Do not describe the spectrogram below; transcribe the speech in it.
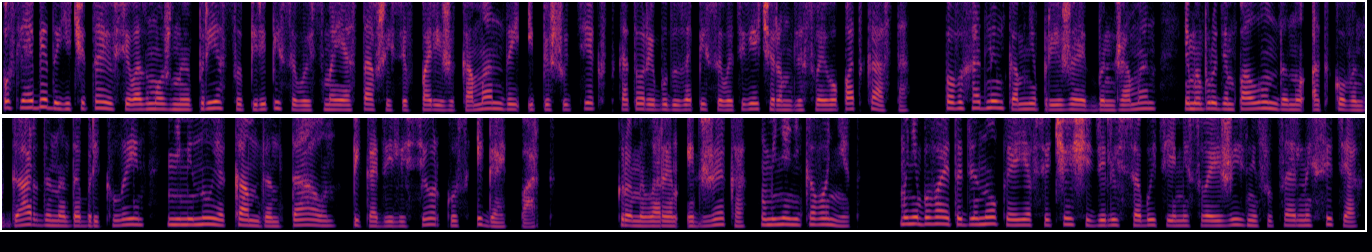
После обеда я читаю всевозможную прессу, переписываюсь с моей оставшейся в Париже командой и пишу текст, который буду записывать вечером для своего подкаста. По выходным ко мне приезжает Бенджамен, и мы бродим по Лондону от Ковент-Гардена до Брик-Лейн, не минуя Камден-Таун, Пикадилли-Сёркус и Гайд-Парк. Кроме Лорен и Джека, у меня никого нет. Мне бывает одиноко, и я все чаще делюсь событиями своей жизни в социальных сетях.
